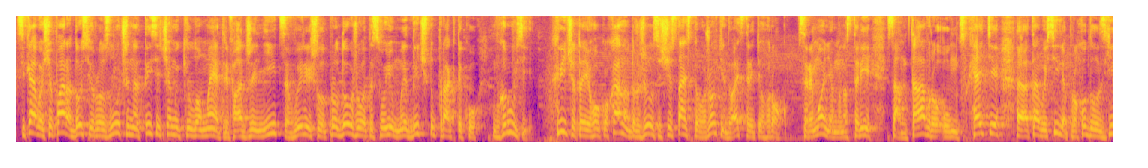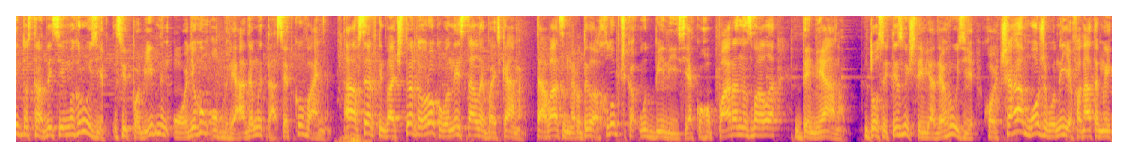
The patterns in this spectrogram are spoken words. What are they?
Цікаво, що пара досі розлучена тисячами кілометрів, адже Ніце вирішили продовжувати свою медичну практику в Грузії. Хвіча та його кохана одружилися 16 жовтня 23-го року. Церемонія в монастирі Сам Тавро Мцхеті е, та весілля проходили згідно з традиціями Грузії з відповідним одягом, обрядами та святкуванням. А в серпні 24-го року вони стали батьками. Тавадзе народила хлопчика у Тбілісі, якого пара назвала Деміаном. Досить незвичне ім'я для Грузії, хоча, може, вони є фанатами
